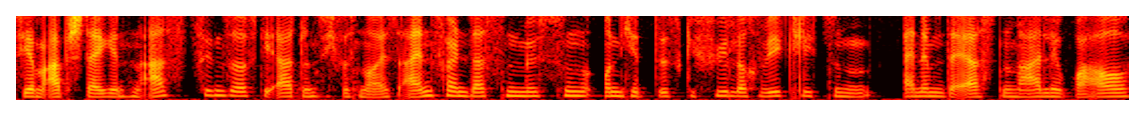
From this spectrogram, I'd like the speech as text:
sie am absteigenden Ast sind, so auf die Art, und sich was Neues einfallen lassen müssen. Und ich hatte das Gefühl auch wirklich zum einem der ersten Male, wow,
